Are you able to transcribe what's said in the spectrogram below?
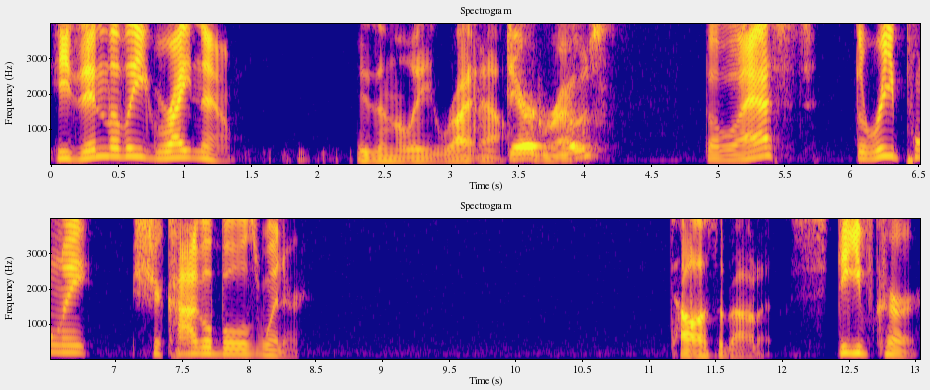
He's in the league right now. He's in the league right now. Derrick Rose. The last three point Chicago Bulls winner, Tell us about it. Steve Kerr.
